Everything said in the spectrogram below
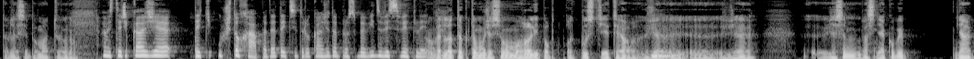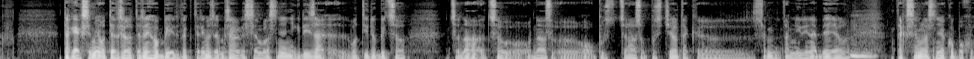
tohle si pamatuju. No. A vy jste říkal, že teď už to chápete, teď si to dokážete pro sebe víc vysvětlit. No, vedlo to k tomu, že jsem mu mohl líp odpustit, jo. Že, hmm. že, že jsem vlastně jakoby nějak tak jak se mi otevřel ten jeho byt, ve kterém zemřel, kde jsem vlastně nikdy za, od té doby, co, co, na, co, od nás, opust, co nás opustil, tak eh, jsem tam nikdy nebyl, mm-hmm. tak jsem vlastně jako pocho,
